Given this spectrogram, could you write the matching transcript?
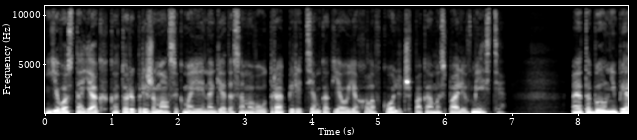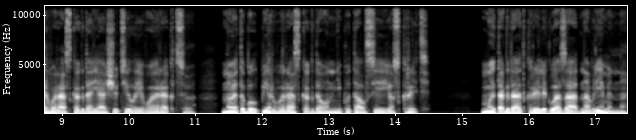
Его стояк, который прижимался к моей ноге до самого утра перед тем, как я уехала в колледж, пока мы спали вместе. Это был не первый раз, когда я ощутила его эрекцию, но это был первый раз, когда он не пытался ее скрыть. Мы тогда открыли глаза одновременно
